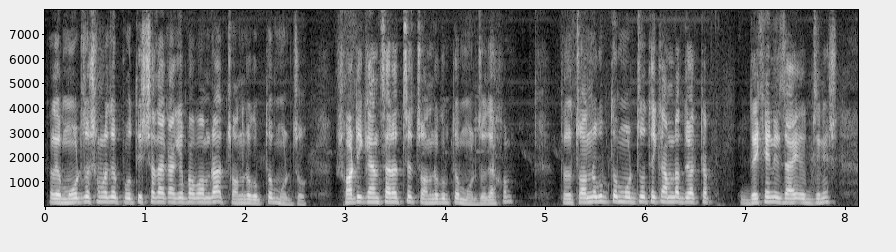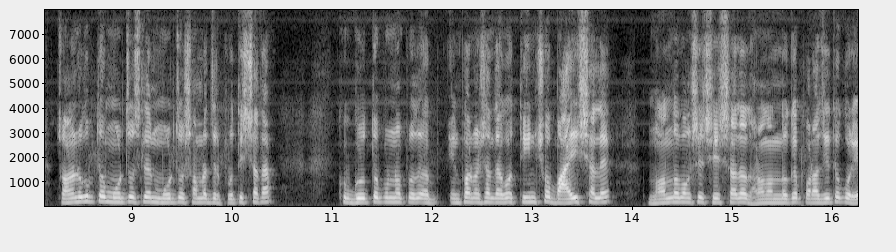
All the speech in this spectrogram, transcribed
তাহলে মৌর্য সাম্রাজ্যের প্রতিষ্ঠাতা কাকে পাবো আমরা? চন্দ্রগুপ্ত, মৌর্য। সঠিক অ্যান্সার হচ্ছে চন্দ্রগুপ্ত, মৌর্য, দেখো। তাহলে চন্দ্রগুপ্ত, মৌর্য থেকে আমরা দু একটা দেখে নিই যাই জিনিস। চন্দ্রগুপ্ত, মৌর্য ছিলেন মৌর্য সাম্রাজ্যের প্রতিষ্ঠাতা। খুব গুরুত্বপূর্ণ ইনফরমেশন দেখো, তিনশো বাইশ সালে নন্দবংশের শেষ রাজা ধননন্দকে পরাজিত করে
